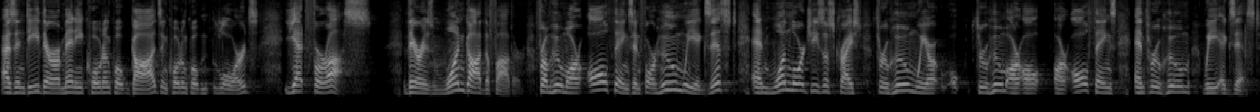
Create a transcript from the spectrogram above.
as indeed there are many quote unquote gods and quote unquote lords, yet for us there is one God the Father from whom are all things and for whom we exist, and one Lord Jesus Christ, through whom we are through whom are all are all things and through whom we exist.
